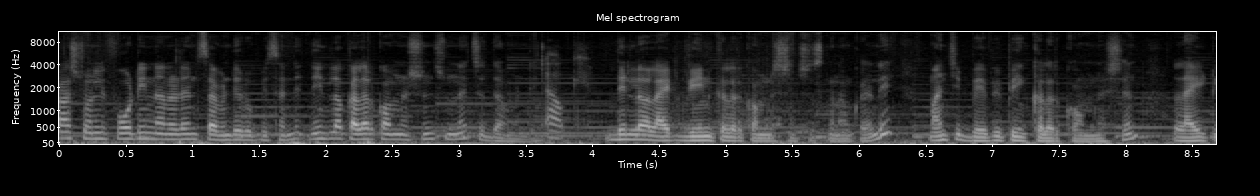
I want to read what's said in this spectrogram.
Cost only fourteen hundred and seventy rupees అండి. దీంట్లో కలర్ కాంబినేషన్స్ ఉన్నాయి చూద్దామండి. ఓకే. దీనిలో లైట్ గ్రీన్ కలర్ కాంబినేషన్ చూసుకున్నాం కదండి. మంచి baby pink colour combination light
